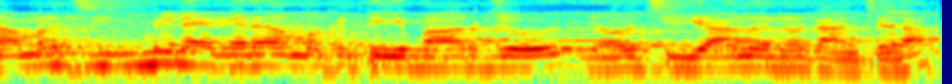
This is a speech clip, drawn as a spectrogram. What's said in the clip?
നമ്മൾ ജിമ്മിൽ എങ്ങനെ നമുക്ക് ടീ ബാർ ജോ ചെയ്യാന്ന് നിങ്ങൾ കാണിച്ചു തരാം.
